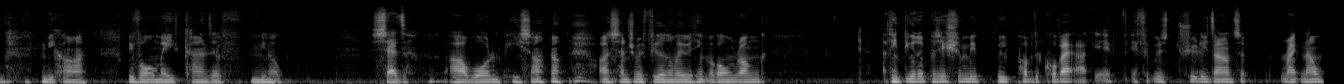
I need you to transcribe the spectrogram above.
we can't. We've all made kind of, Mm. you know, said our war and peace on on central midfield and where we think we're going wrong. I think the other position we we probably cover uh, if if it was truly down to right now,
